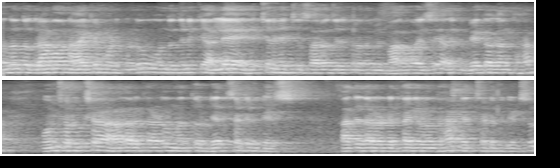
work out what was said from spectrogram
ಒಂದೊಂದು ಗ್ರಾಮವನ್ನು ಆಯ್ಕೆ ಮಾಡಿಕೊಂಡು ಒಂದು ದಿನಕ್ಕೆ ಅಲ್ಲೇ ಹೆಚ್ಚಿನ ಹೆಚ್ಚು ಸಾರ್ವಜನಿಕರು ಅದರಲ್ಲಿ ಭಾಗವಹಿಸಿ ಅದಕ್ಕೆ ಬೇಕಾದಂತಹ ವಂಶವೃಕ್ಷ, ಆಧಾರ್ ಕಾರ್ಡು ಮತ್ತು ಡೆತ್ ಸರ್ಟಿಫಿಕೇಟ್ಸ್. ಖಾತೆದಾರರು ಡೆತ್ ಆಗಿರುವಂತಹ ಡೆತ್ ಸರ್ಟಿಫಿಕೇಟ್ಸು,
